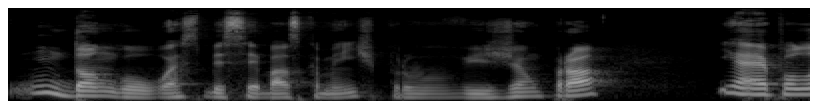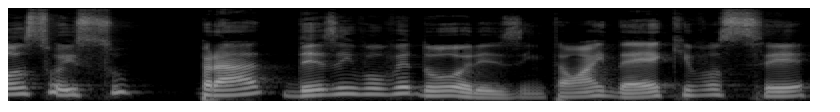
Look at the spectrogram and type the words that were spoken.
um dongle USB-C basicamente para o Vision Pro. E a Apple lançou isso para desenvolvedores. Então a ideia é que você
